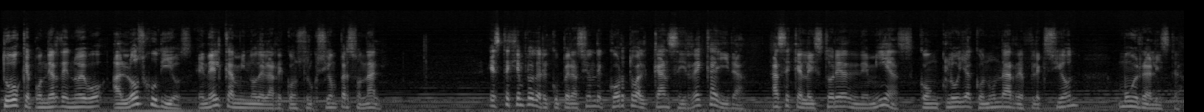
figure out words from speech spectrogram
tuvo que poner de nuevo a los judíos en el camino de la reconstrucción personal. Este ejemplo de recuperación de corto alcance y recaída hace que la historia de Nehemías concluya con una reflexión muy realista.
